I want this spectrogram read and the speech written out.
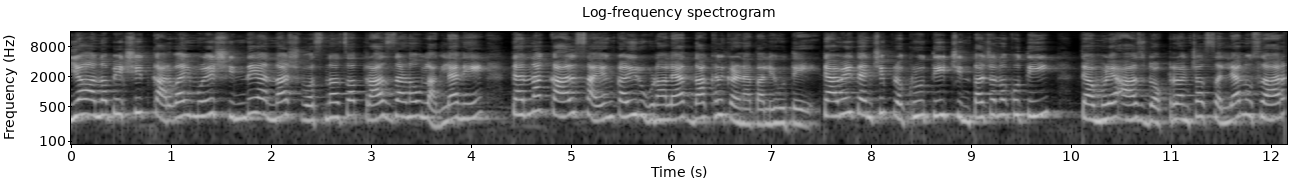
या अनपेक्षित कारवाईमुळे शिंदे यांना श्वसनाचा त्रास जाणवू लागल्याने त्यांना काल सायंकाळी रुग्णालयात दाखल करण्यात आले होते. त्यावेळी त्यांची प्रकृती चिंताजनक होती. त्यामुळे आज डॉक्टरांच्या सल्ल्यानुसार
